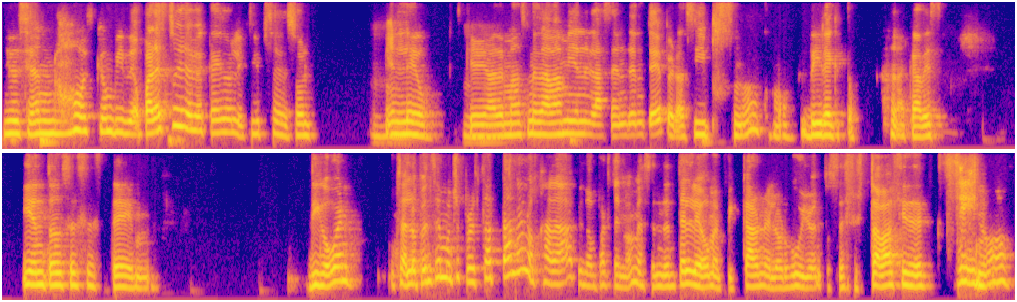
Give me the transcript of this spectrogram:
Yo decía, no, es que un video, para esto ya había caído el eclipse de sol en Leo, que además me daba bien el ascendente, pero así, pues, ¿no? Como directo a la cabeza. Y entonces, este, digo, bueno, o sea, lo pensé mucho, pero estaba tan enojada, pero aparte, ¿no? Mi ascendente Leo, me picaron el orgullo, entonces estaba así de, sí, ¿no?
